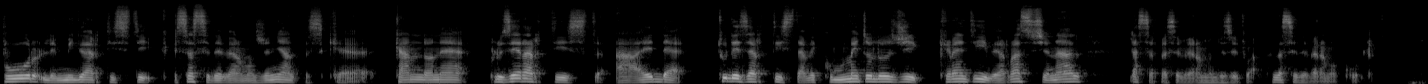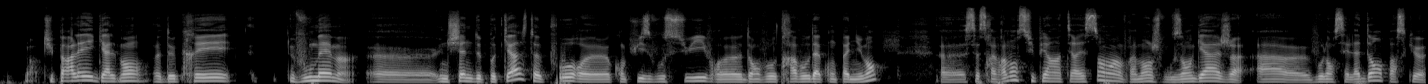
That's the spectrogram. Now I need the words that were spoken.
pour le milieu artistique. Et ça, c'était vraiment génial parce que quand on est plusieurs artistes à aider tous les artistes avec une méthodologie créative et rationnelle, là, ça passait vraiment des étoiles. Là, c'était vraiment cool. Tu parlais également euh, de créer vous-même une chaîne de podcast pour qu'on puisse vous suivre dans vos travaux d'accompagnement. Euh, ce serait vraiment super intéressant. Hein. Vraiment, je vous engage à euh, vous lancer là-dedans parce que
